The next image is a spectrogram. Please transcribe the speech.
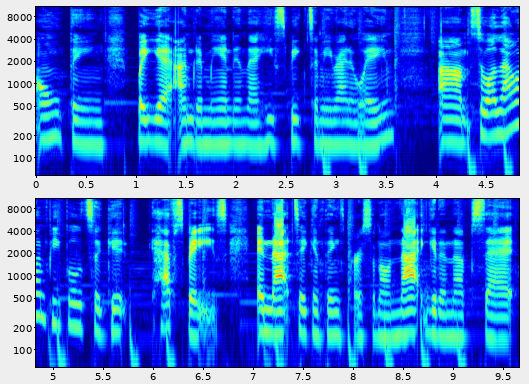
own thing, but yet I'm demanding that he speak to me right away. Um, so allowing people to get have space and not taking things personal, not getting upset,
